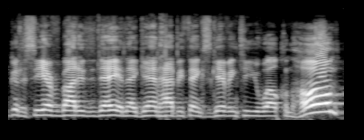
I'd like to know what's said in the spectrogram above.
Good to see everybody today. And again, happy Thanksgiving to you. Welcome home.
